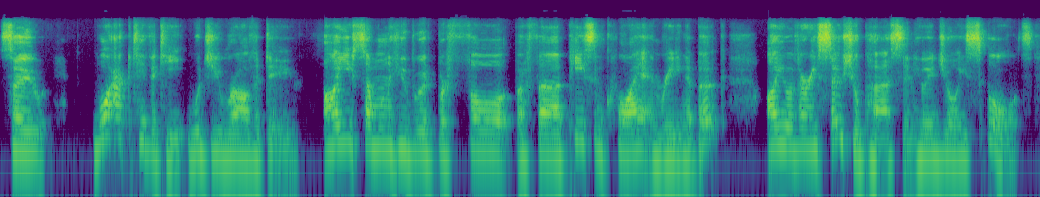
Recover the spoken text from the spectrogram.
So, what activity would you rather do? Are you someone who would prefer, prefer peace and quiet and reading a book? Are you a very social person who enjoys sports?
